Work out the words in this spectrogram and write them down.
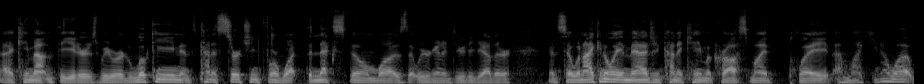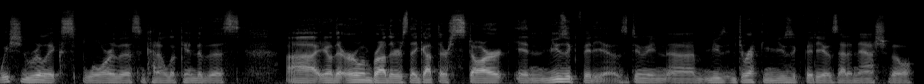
Uh, came out in theaters. We were looking and kind of searching for what the next film was that we were going to do together. And so when I Can Only Imagine kind of came across my plate, I'm like, you know what? We should really explore this and kind of look into this. Uh, you know, the Erwin brothers, they got their start in music videos, doing uh, music, directing music videos out of Nashville.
